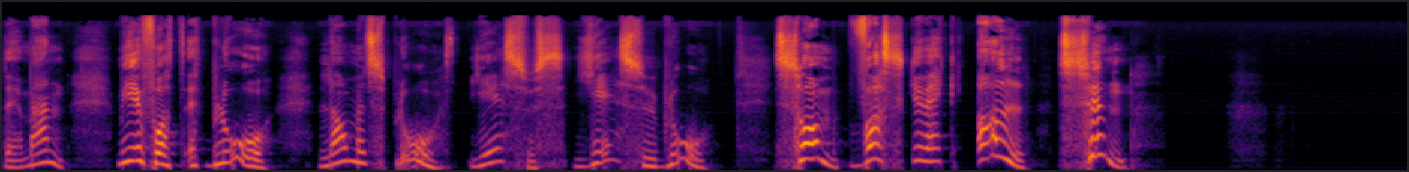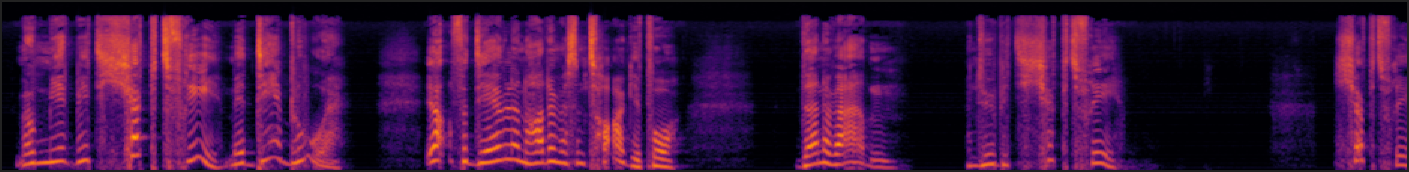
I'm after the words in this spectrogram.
det. Men vi har fått et blod. Lammets blod. Jesus. Jesu blod. Som vasker vekk all synd. Vi er blitt kjøpt fri med det blodet. Ja, for djevelen hadde vi som taket på denne verden. Men du er blitt kjøpt fri. Kjøpt fri.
